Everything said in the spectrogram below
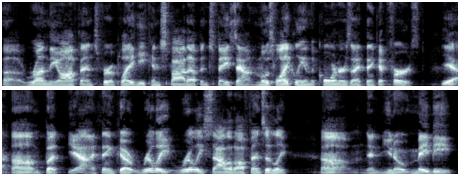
uh, run the offense for a play, he can spot up and space out, most likely in the corners, I think, at first. Yeah. Um, but yeah, I think uh, really, really solid offensively. Um, and, you know, maybe,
